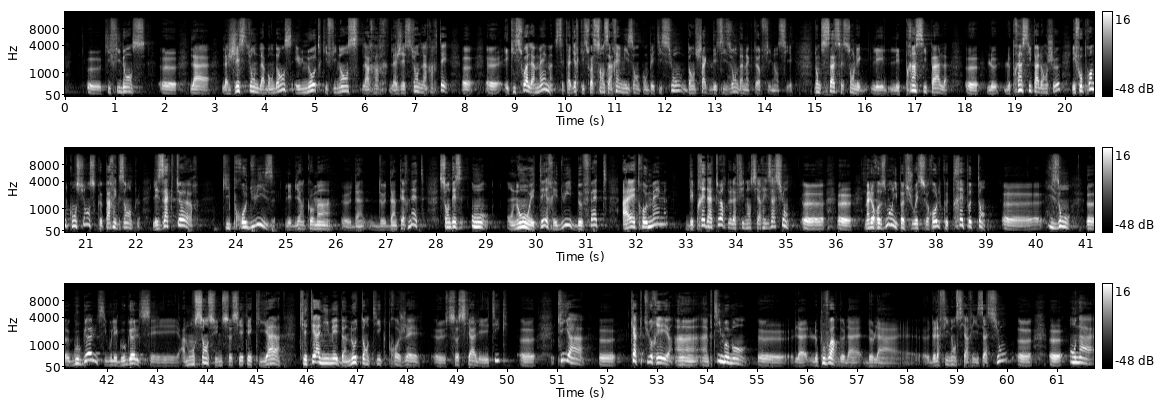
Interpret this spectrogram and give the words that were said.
euh, qui finance euh, la, gestion de l'abondance et une autre qui finance la, gestion de la rareté, euh, euh, et qui soit la même, c'est-à-dire qui soit sans arrêt mise en compétition dans chaque décision d'un acteur financier. Donc ça, ce sont les, les, principales, le, le, principal enjeu. Il faut prendre conscience que, par exemple, les acteurs qui produisent les biens communs d'Internet sont des, ont on ont été réduits de fait à être eux-mêmes des prédateurs de la financiarisation. Euh, euh, malheureusement, ils peuvent jouer ce rôle que très peu de temps. Euh, ils ont Google, si vous voulez, Google, c'est à mon sens une société qui a qui était animée d'un authentique projet social et éthique, qui a capturé un petit moment euh, le pouvoir de la, de la, de la financiarisation, euh, euh, on a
